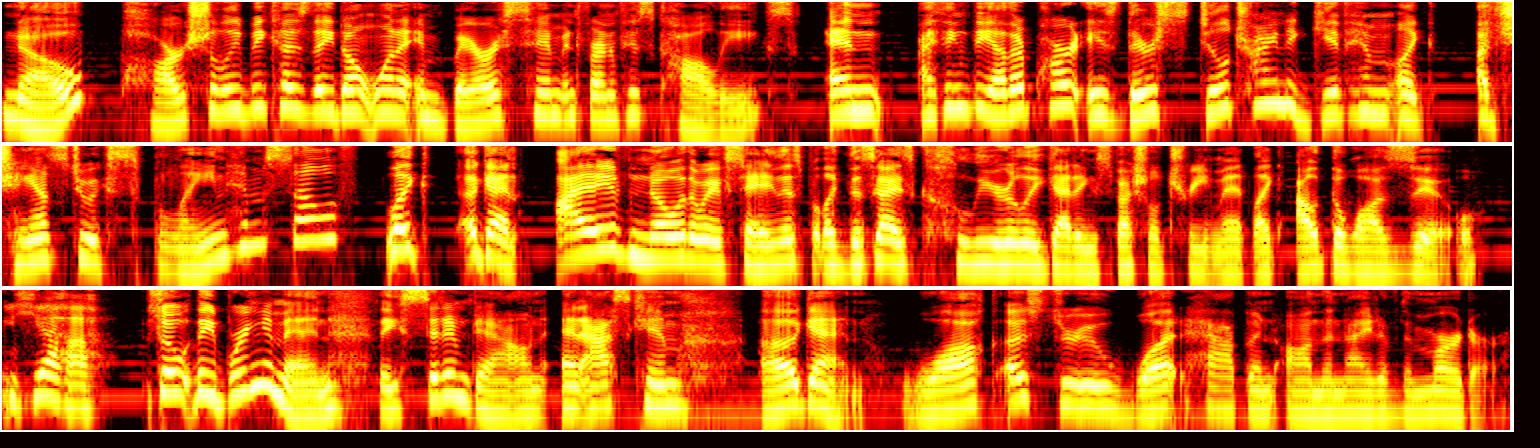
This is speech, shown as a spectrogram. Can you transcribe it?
No, partially because they don't want to embarrass him in front of his colleagues. And I think the other part is they're still trying to give him like a chance to explain himself. Like, again, I have no other way of saying this, but like this guy is clearly getting special treatment, like out the wazoo. Yeah. So they bring him in, they sit him down, and ask him again, walk us through what happened on the night of the murder.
